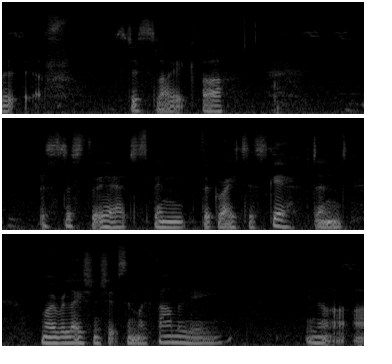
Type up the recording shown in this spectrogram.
it's just like oh it's just yeah it's been the greatest gift. And my relationships in my family you know I,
